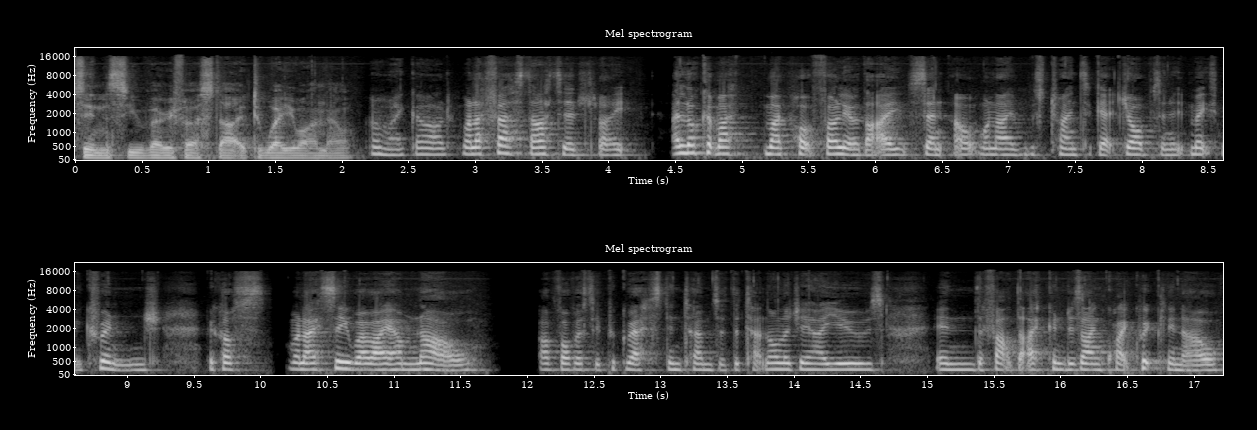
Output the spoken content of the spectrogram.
since you very first started to where you are now? Oh my god! When I first started, like I look at my my portfolio that I sent out when I was trying to get jobs, and it makes me cringe because when I see where I am now, I've obviously progressed in terms of the technology I use, in the fact that I can design quite quickly now.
